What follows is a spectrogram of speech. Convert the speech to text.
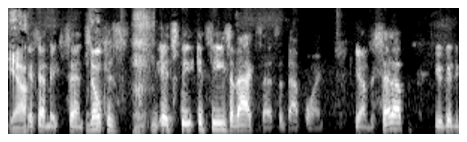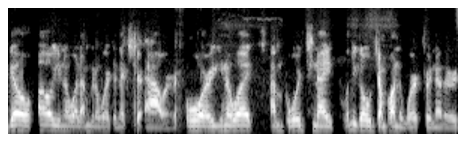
Yeah. if that makes sense. Nope. Because it's the it's the ease of access at that point. You have the setup, you're good to go. Oh, you know what? I'm going to work an extra hour, or you know what? I'm bored tonight. Let me go jump on to work for another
